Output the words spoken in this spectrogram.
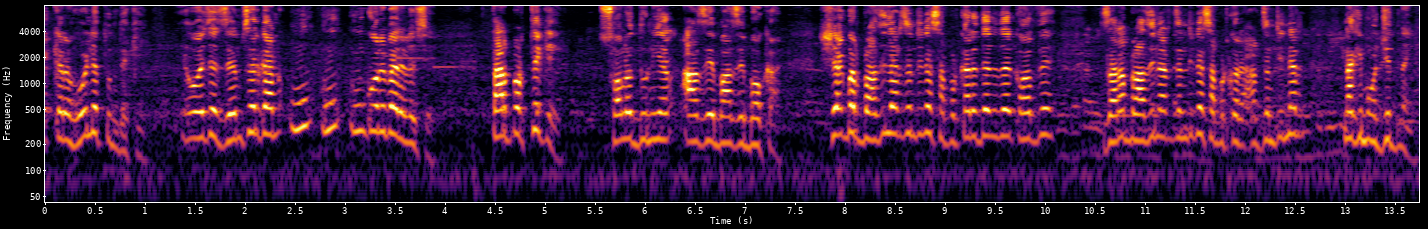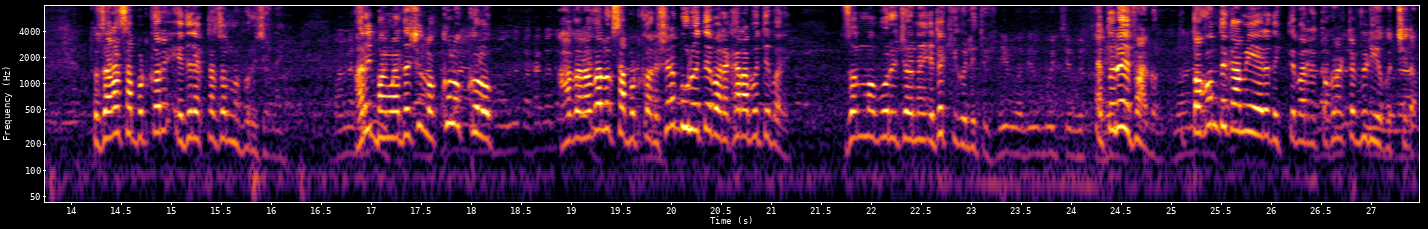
একবারে হইলে তুন দেখি। ওই যে জেমসের গান উ উ উ করে বেড়ে রয়েছে তারপর থেকে সলো দুনিয়ার আজে বাজে বকা। সে একবার ব্রাজিল আর্জেন্টিনা সাপোর্টকারীদের কথা যারা ব্রাজিল আর্জেন্টিনা সাপোর্ট করে আর্জেন্টিনার নাকি মসজিদ নাই। তো যারা সাপোর্ট করে এদের একটা জন্ম পরিচয় নেই। আরে বাংলাদেশে লক্ষ লক্ষ লোক হাজার হাজার লোক সাপোর্ট করে সেটা ভুল হইতে পারে খারাপ হইতে পারে। জন্ম পরিচয় নেই এটা কি করলি তুই? এতটাই পাগল। তখন থেকে আমি এর দেখতে পারি তখন একটা ভিডিও করছিলাম।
